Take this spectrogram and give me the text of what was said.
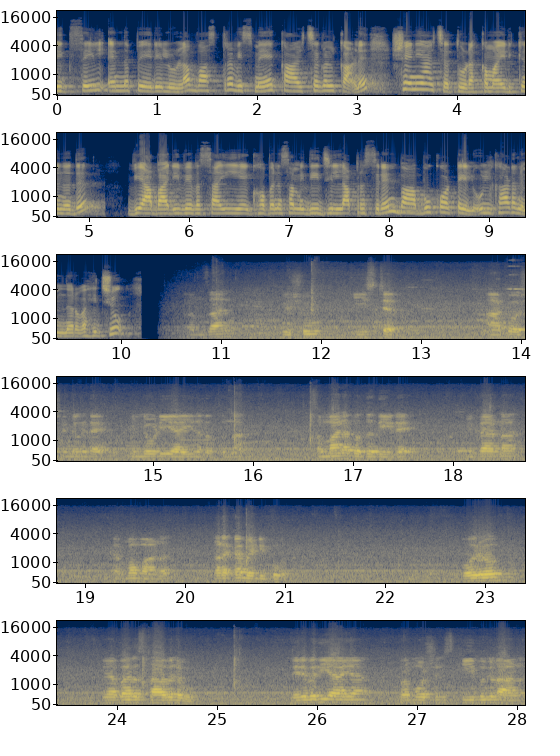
big sale എന്ന പേരിലുള്ള വസ്ത്രവിസ്മയ കാഴ്ചകൾക്കാണ് ശനിയാഴ്ച തുടക്കമായിരിക്കുന്നത്. വ്യാപാരി വ്യവസായി ഏകോപന സമിതി ജില്ലാ പ്രസിഡന്റ് ബാബു കോട്ടയിൽ ഉദ്ഘാടനം നിർവഹിച്ചു. റംസാൻ വിഷു ഈസ്റ്റർ ആഘോഷങ്ങളുടെ മുന്നോടിയായി നടത്തുന്ന സമ്മാന പദ്ധതിയുടെ ഉദ്ഘാടന കർമ്മമാണ് നടക്കാൻ വേണ്ടി പോകുന്നത്. ഓരോ വ്യാപാര സ്ഥാപനവും നിരവധിയായ പ്രൊമോഷൻ സ്കീമുകളാണ്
